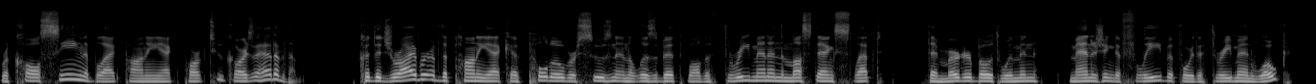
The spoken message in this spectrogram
recall seeing the black Pontiac parked two cars ahead of them? Could the driver of the Pontiac have pulled over Susan and Elizabeth while the three men in the Mustang slept, then murder both women, managing to flee before the three men woke?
